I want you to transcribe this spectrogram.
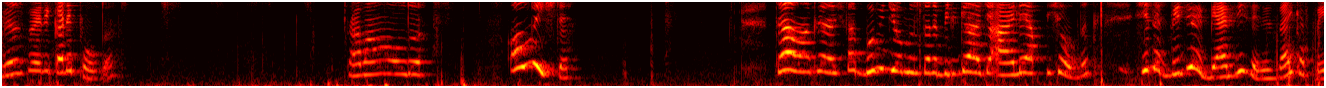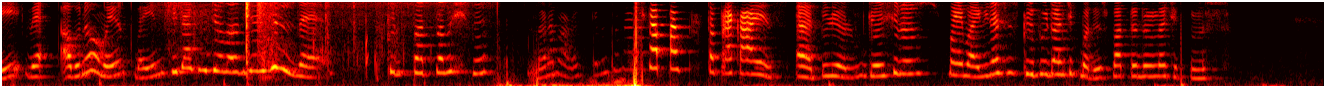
Biraz böyle garip oldu. Tamam oldu. Oldu işte. Tamam arkadaşlar bu videomuzda da Bilgi Ağacı aile yapmış olduk. Şimdi videoyu beğendiyseniz like atmayı ve abone olmayı unutmayın. Bir dahaki videolarda görüşürüz de. Kırk patlamıştı. Merhaba. Kapat. Toprak ayız. Evet biliyorum. Görüşürüz. Bay bay. Bir de siz kırpırdan çıkmadınız. Patladığında çıktınız.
